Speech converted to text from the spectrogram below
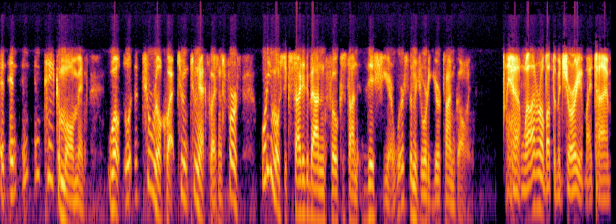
And, and, and take a moment. Well, two real quick, two two next questions. First, what are you most excited about and focused on this year? Where's the majority of your time going? Yeah, well, I don't know about the majority of my time.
